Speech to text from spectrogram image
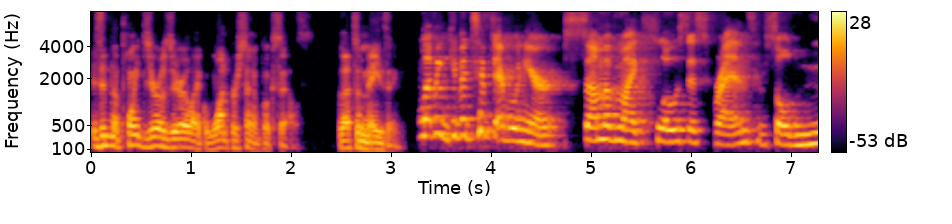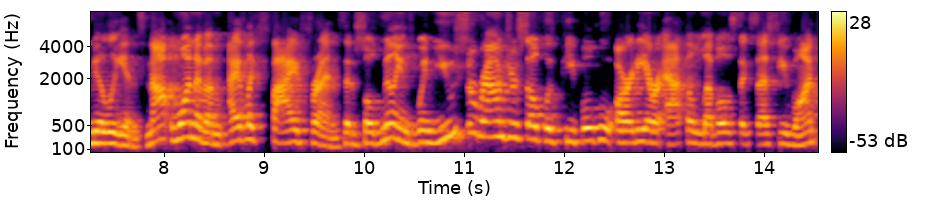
is in the 0.00, like 1% of book sales. That's amazing. Let me give a tip to everyone here. Some of my closest friends have sold millions. Not one of them. I have like five friends that have sold millions. When you surround yourself with people who already are at the level of success you want,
